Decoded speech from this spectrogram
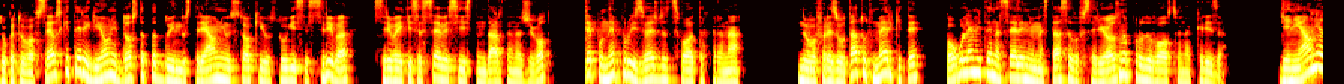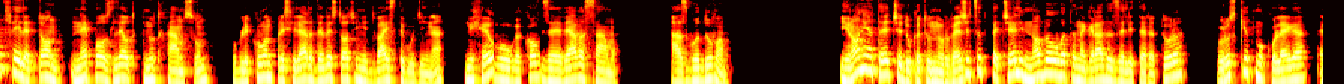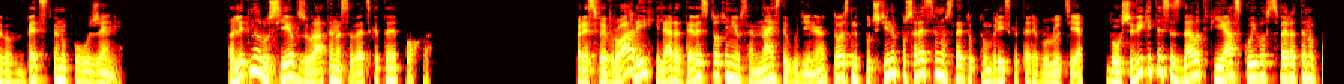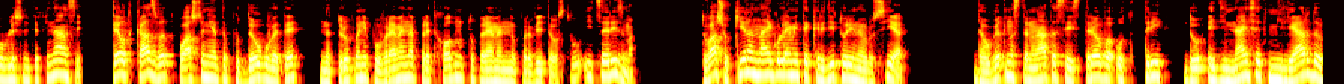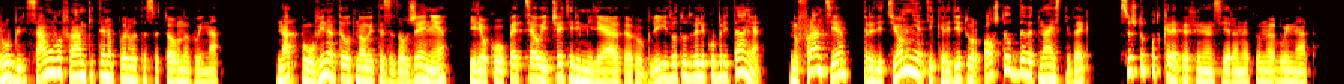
Докато в селските региони достъпът до индустриални стоки и услуги се срива, сривайки със себе си и стандарта на живот, те поне произвеждат своята храна. Но в резултат от мерките, по-големите населени места са в сериозна продоволствена криза. Гениалният фейлетон Не по-зле от Кнут Хамсун, публикуван през 1920 година, Михаил Булгаков заявява само Аз гладувам. Иронията е, че докато норвежецът печели Нобеловата награда за литература, руският му колега е в бедствено положение. Палит на Русия в зората на съветската епоха. През февруари 1918 година, т.е. почти непосредствено след Октомврийската революция, болшевиките създават фиаско и в сферата на публичните финанси. Те отказват плащанията по дълговете, натрупани по време на предходното временно правителство и царизма. Това шокира най-големите кредитори на Русия. Дългът на страната се изстрелва от 3 до 11 милиарда рубли само в рамките на Първата световна война. Над половината от новите задължения, или около 5,4 милиарда рубли, идват от Великобритания, Но Франция, традиционният и кредитор още от 19 век, също подкрепя финансирането на войната.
